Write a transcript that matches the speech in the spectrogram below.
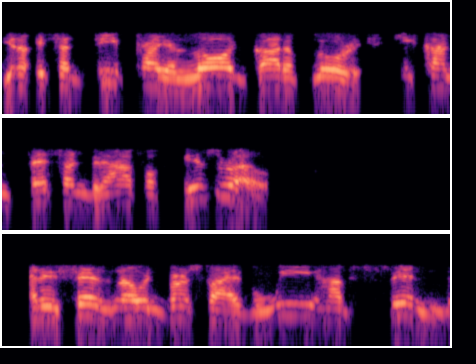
you know, it's a deep prayer, Lord God of glory. He confessed on behalf of Israel. And he says now in verse 5, we have sinned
